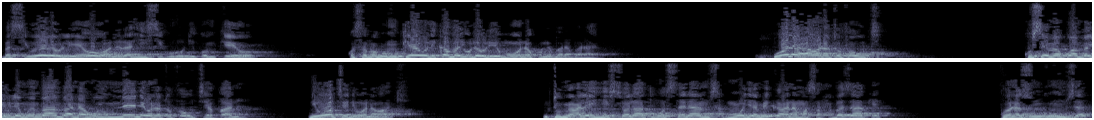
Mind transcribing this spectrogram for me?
basi wewe uliyeoa ni rahisi kurudi kwa mkeo kwa sababu mkeo ni kama yule uliyemuona kule barabarani. Wala hawana tofauti kusema kwamba yule mwembamba na huyu mnene wana tofauti hapana ni wote ni wanawake. Mtume alayhi salatu wassalam siku moja amekaa na masahaba zake wanazungumza.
